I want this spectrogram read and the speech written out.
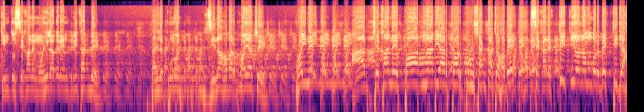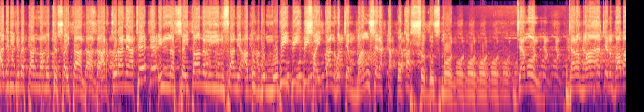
কিন্তু সেখানে মহিলাদের এন্ট্রি থাকবে। এক কাছে হবে, সেখানে তৃতীয় নম্বর ব্যক্তি যে হাজিরি দিবে, তার নাম হচ্ছে শয়তান। আর কোরআনে আছে, ইন্না লিল ইনসানি শয়তান হচ্ছে মানুষের একটা প্রকাশ্য দুশ্মন। যেমন যারা মা আছেন, বাবা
